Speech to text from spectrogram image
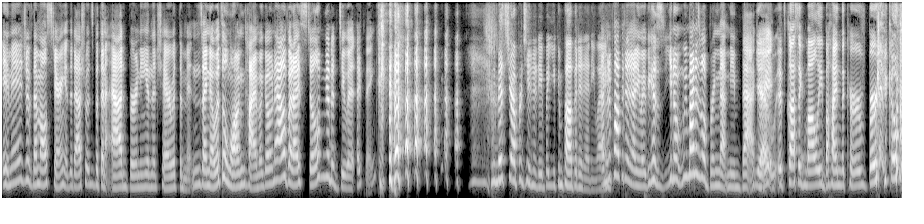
image of them all staring at the Dashwoods, but then add Bernie in the chair with the mittens. I know it's a long time ago now, but I still am gonna do it. I think you missed your opportunity, but you can pop it in anyway. I'm gonna pop it in anyway because you know we might as well bring that meme back, Yeah, right? it's classic Molly behind the curve, Burdick over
